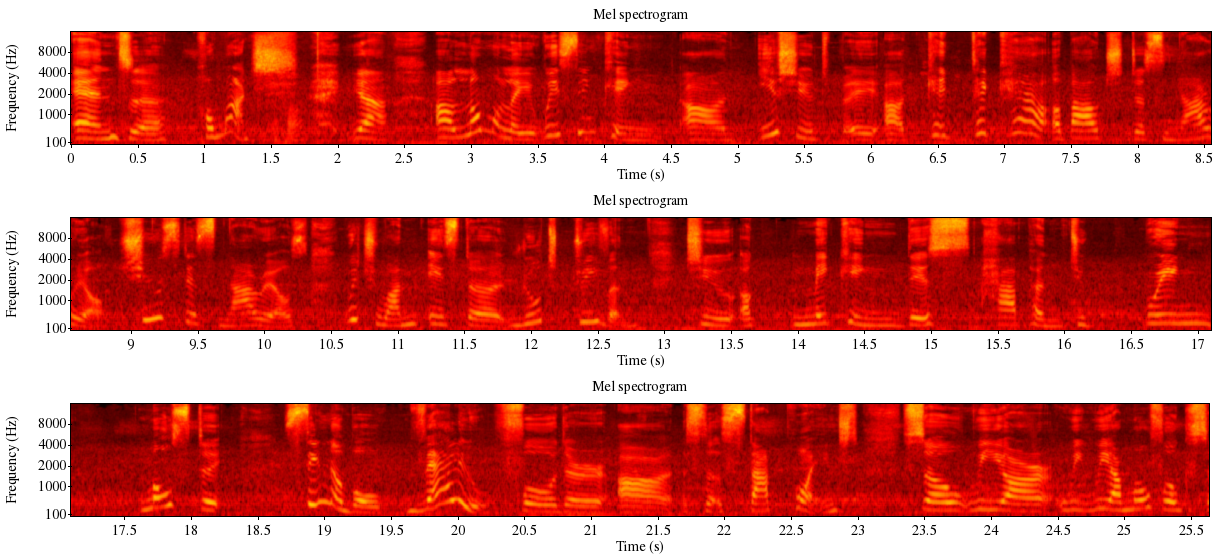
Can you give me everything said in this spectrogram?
and uh, how much. Uh -huh. Yeah, uh, normally we thinking uh, you should be, uh, take care about the scenario, choose the scenarios, which one is the route driven to uh, making this happen, to bring most sustainable value for the uh, start point. So we are, we, we are more focused,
